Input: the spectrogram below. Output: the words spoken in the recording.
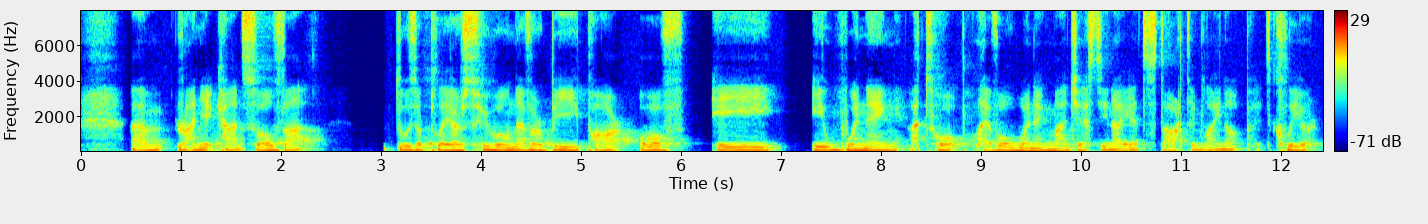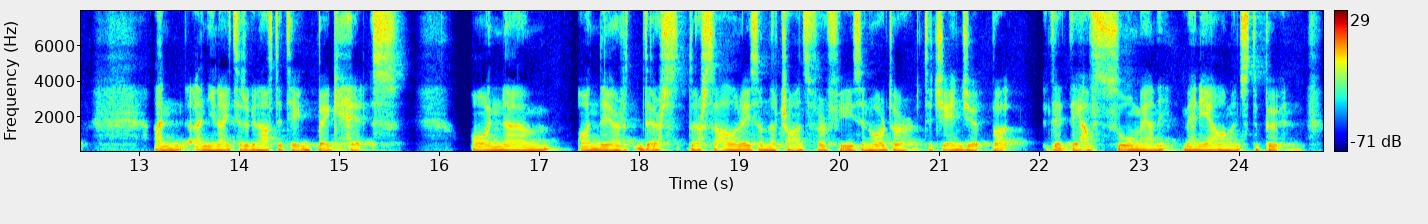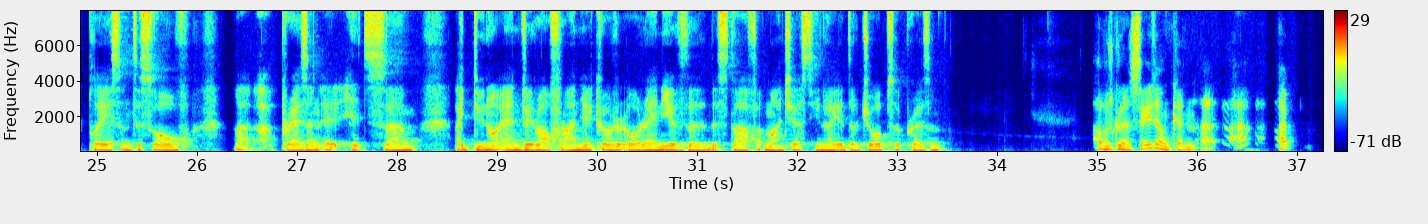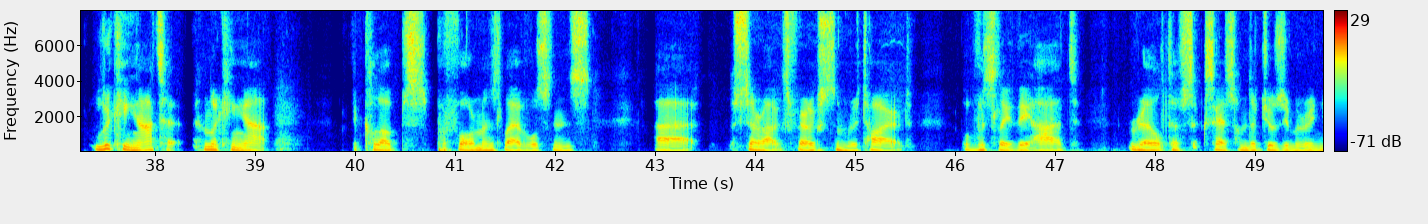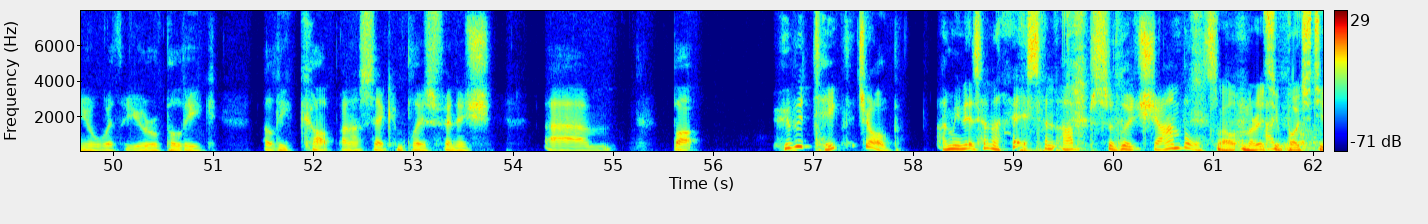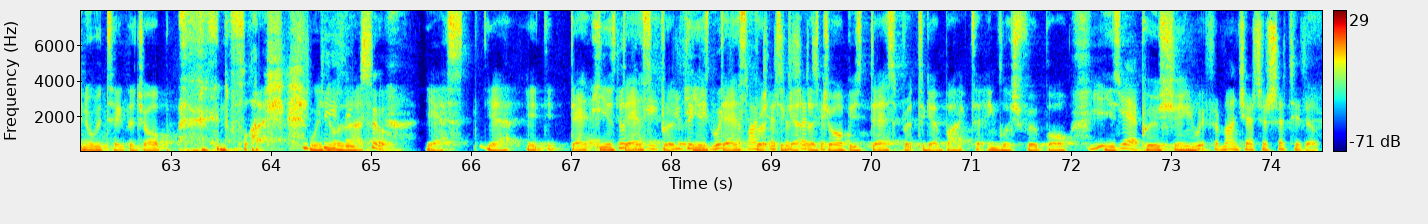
Um, Rangnick can't solve that. Those are players who will never be part of a a winning, a top level winning Manchester United starting lineup. It's clear, and and United are going to have to take big hits on um, on their their their salaries and their transfer fees in order to change it. But they, they have so many many elements to put in place and to solve at present. It, it's um, I do not envy Ralph Rangnick or, or any of the, the staff at Manchester United their jobs at present. I was going to say, Duncan, I, I, I, looking at it and looking at the club's performance level since uh, Sir Alex Ferguson retired, obviously they had relative success under Jose Mourinho with the Europa League a League Cup and a second place finish. Um, but who would take the job? I mean, it's an it's an absolute shambles. Well, Mauricio and, Pochettino would take the job in a flash. We know that. So? Yes, yeah. It, de- he is desperate. He, he is desperate to get City? this job. He's desperate to get back to English football. He's yeah, pushing. Wait for Manchester City though.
